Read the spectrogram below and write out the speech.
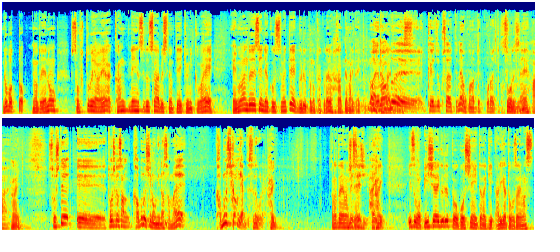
ロボットなどへのソフトウェアや関連するサービスの提供に加え、M&A 戦略を進めてグループの拡大を図ってまいりたいとまあ、M&A 継続されてね、行ってこられてますね。そうですね。はい。はい、そして、えー、投資家さん、株主の皆様へ、株主還元ですね、これ。はい。改めまして。メッセージ。はい。はい、いつも PCI グループをご支援いただきありがとうございます。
